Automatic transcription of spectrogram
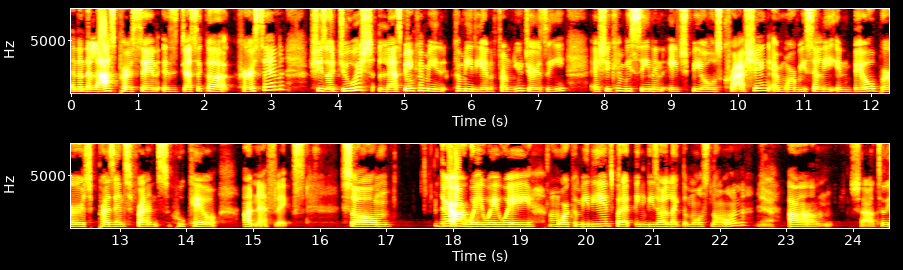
And then the last person is Jessica Kirson. She's a Jewish lesbian com- comedian from New Jersey, and she can be seen in HBO's Crashing and more recently in Bill Burr's Presents Friends Who Kill on Netflix. So there are way, way, way more comedians, but I think these are like the most known. yeah Um, shout out to the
